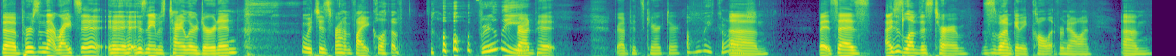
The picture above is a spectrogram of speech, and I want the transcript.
the person that writes it his name is tyler durden which is from fight club Oh, really? brad pitt brad pitt's character Oh my gosh. um, but it says, I just love this term. This is what I'm going to call it from now on. Um,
